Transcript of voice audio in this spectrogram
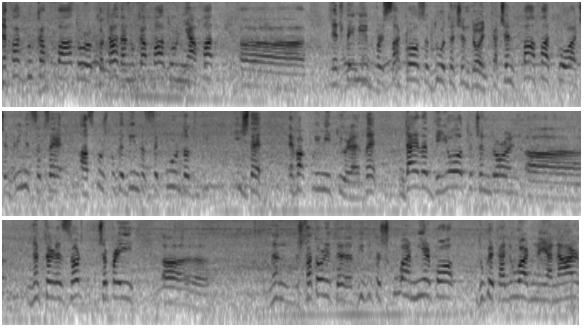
Në fakt nuk ka patur, kontrata nuk ka patur një afat le të themi për sa kohë se duhet të qëndrojnë. Ka qenë pa afat koha e qëndrimit, sepse askush nuk e dinte se kur do të ishte evakuimi i tyre. Dhe Ndaj dhe vijojnë të qëndrojnë në këtë resort që prej shtatorit të vitit të shkuar, mirëpo duke kaluar në janar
